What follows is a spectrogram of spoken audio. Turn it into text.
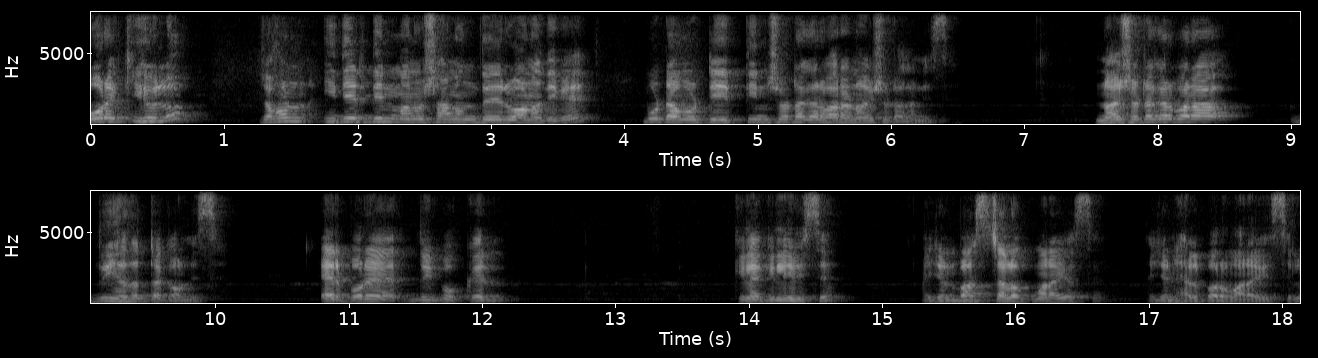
পরে কি হলো? যখন ঈদের দিন মানুষ আনন্দে রওনা দিবে, মোটামুটি তিনশো টাকার ভাড়া নয়শো টাকা নিছে। নয়শো টাকার ভাড়া দুই হাজার টাকাও নিছে। এরপরে দুই পক্ষের কিলাকিলি হয়েছে একজন বাস চালক মারা গেছে, একজন হেল্পারও মারা গেছিল।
